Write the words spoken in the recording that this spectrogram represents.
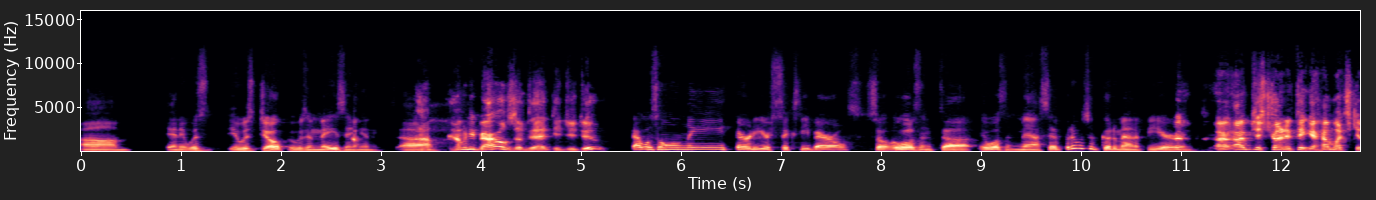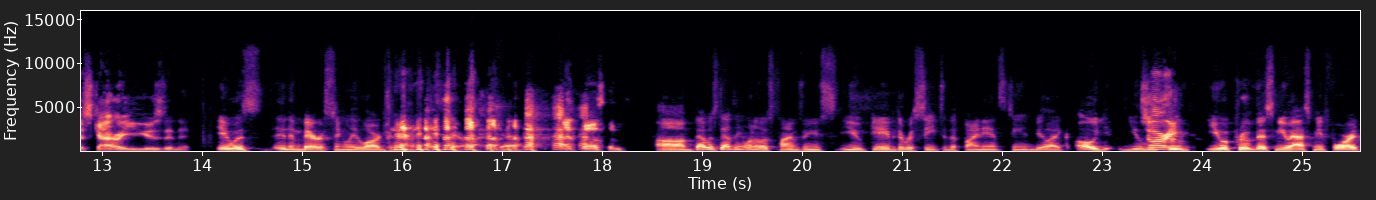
um, and it was it was dope. It was amazing, and um, How, how many barrels of that did you do? that was only 30 or 60 barrels so it wasn't uh it wasn't massive but it was a good amount of beer I, I'm just trying to think of how much cascara you used in it. it was an embarrassingly large amount of Cascara. yeah. That's awesome. Um that was definitely one of those times when you you gave the receipt to the finance team be like oh you you approved, you approved this and you asked me for it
